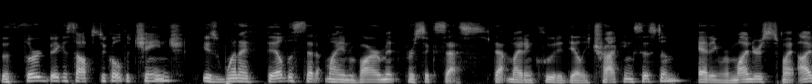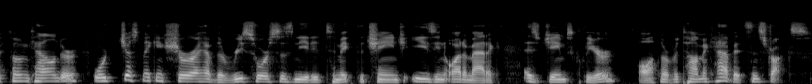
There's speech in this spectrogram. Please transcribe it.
the third biggest obstacle to change is when I fail to set up my environment for success. That might include a daily tracking system, adding reminders to my iPhone calendar, or just making sure I have the resources needed to make the change easy and automatic, as James Clear, author of Atomic Habits, instructs.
